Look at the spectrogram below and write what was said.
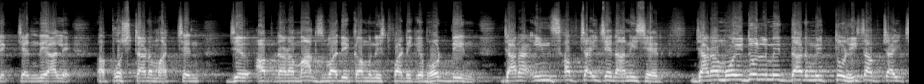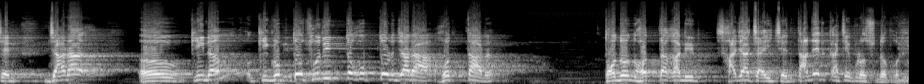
লিখছেন, দেয়ালে পোস্টার মারছেন, যে আপনারা মার্ক্সবাদী কমিউনিস্ট পার্টিকে ভোট দিন, যারা ইনসাফ চাইছেন আনিসের, যারা মইদুল মিদ্দার মৃত্যুর হিসাব চাইছেন, যারা কি নাম? কি গুপ্ত? সুদীপ্ত গুপ্তর যারা হত্যার, তদন্ত হত্যাকারীর সাজা চাইছেন, তাদের কাছে প্রশ্ন করি।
